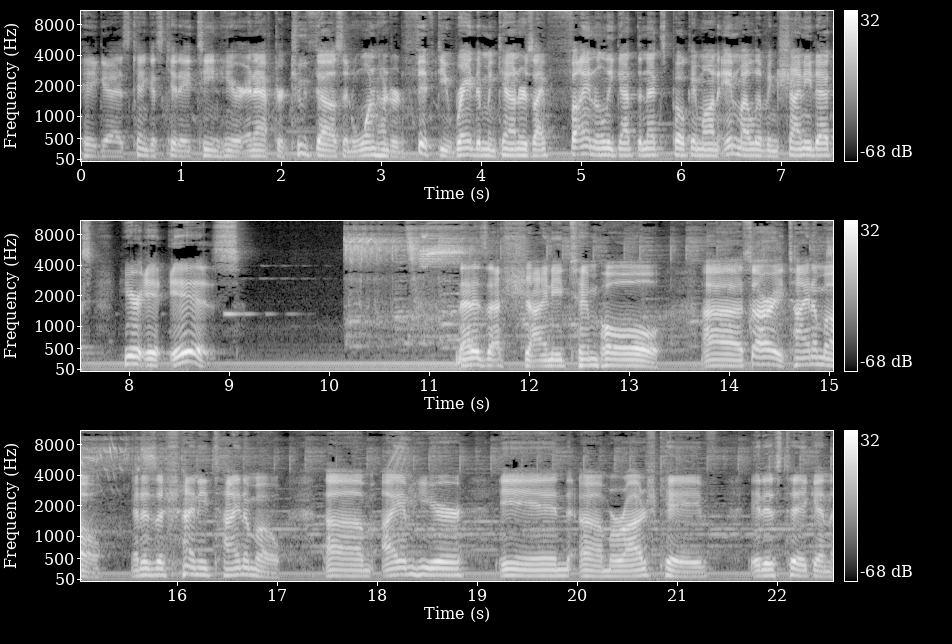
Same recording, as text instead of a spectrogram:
Hey guys, Kangas Kid 18 here, and after 2,150 random encounters, I finally got the next Pokemon in my living shiny dex. Here it is. That is a shiny Tympole. Uh, sorry, Tynamo. That is a shiny Tynamo. Um, I am here in uh, Mirage Cave. It has taken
